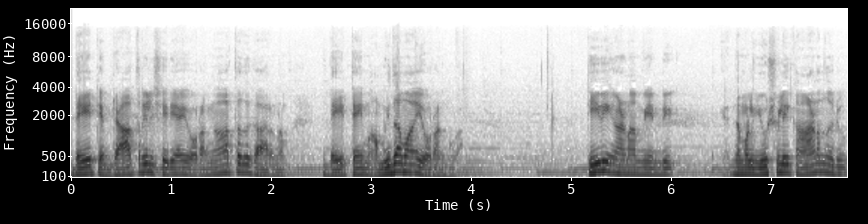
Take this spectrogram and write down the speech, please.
day time രാത്രിയിൽ ശരിയായി ഉറങ്ങാത്തത് കാരണം ഡേ ടൈം അമിതമായി ഉറങ്ങുക. ടി വി കാണാൻ വേണ്ടി നമ്മൾ യൂഷ്വലി കാണുന്നൊരു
